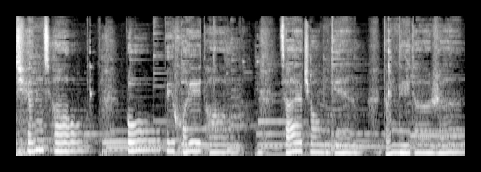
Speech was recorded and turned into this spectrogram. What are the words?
前走，不必回头。在终点等你的人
